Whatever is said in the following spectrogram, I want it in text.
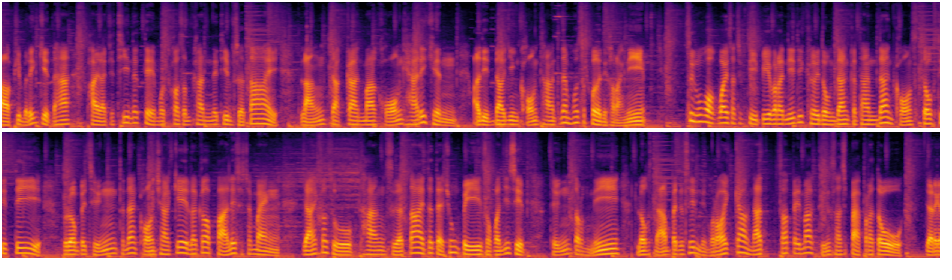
อ่าพรีเมียร์ลีกนะฮะภายหลังจากที่นักเตะหมดความสำคัญในทีมเสือใต้ หลังจากการมาของแฮร์รี่เคนอดีตดาวยิงของทางทันแนมฮอสเปอร์ในครั้งนี้ ซึ่งหัวหอกวัย 34 ปีรายนี้ที่เคยโด่งดังกับทางด้านของสโต๊กซิตี้รวมไปถึงทางด้านของชาเก้และก็ปาเลสแชแมงย้ายเข้าสู่ทางเสือใต้ตั้งแต่ช่วงปี 2020ถึงตรงนี้ลงสนามไปทั้งสิ้น 109 นัด ซัดไปมากถึง 38 ประตูอย่างไร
